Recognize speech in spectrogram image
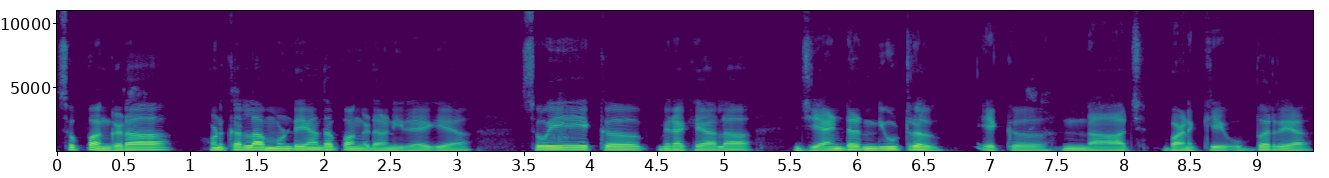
ਸੋ ਭੰਗੜਾ, ਹੁਣ ਕੱਲਾ ਮੁੰਡਿਆਂ ਦਾ ਭੰਗੜਾ ਨਹੀਂ ਰਹਿ ਗਿਆ। ਸੋ ਇਹ ਇੱਕ ਮੇਰਾ ਖਿਆਲ ਆ ਜੈਂਡਰ ਨਿਊਟਰਲ ਇੱਕ ਨਾਚ ਬਣ ਕੇ ਉੱਭਰ ਰਿਹਾ।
